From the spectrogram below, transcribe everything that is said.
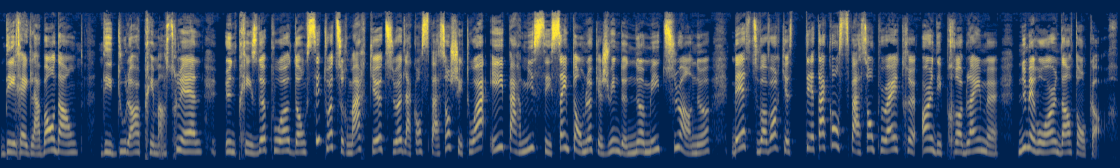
des règles abondantes, des douleurs prémenstruelles, une prise de poids. Donc si toi tu remarques que tu as de la constipation chez toi et parmi ces symptômes-là que je viens de nommer, tu en as, ben tu vas voir que ta constipation peut être un des problèmes euh, numéro un dans ton corps.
